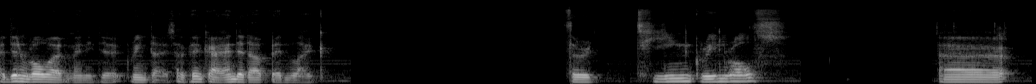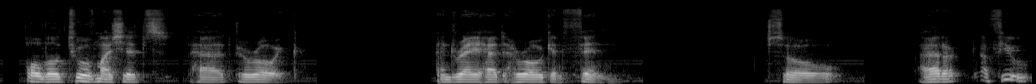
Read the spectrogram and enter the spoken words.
I didn't roll that many di- green dice. I think I ended up in like thirteen green rolls. Uh, although two of my ships had heroic and Rey had heroic and Finn. So I had a, a few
